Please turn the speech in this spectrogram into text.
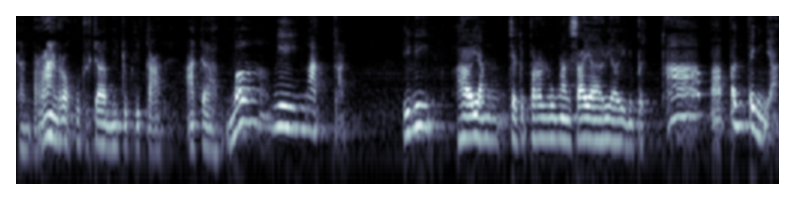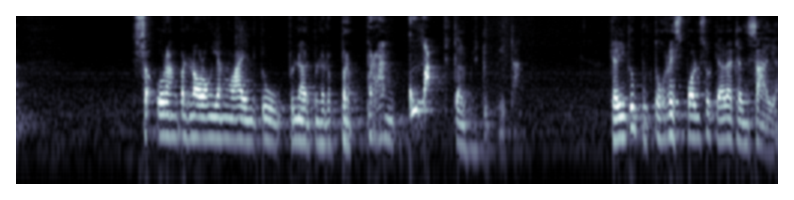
Dan peran roh kudus dalam hidup kita adalah mengingatkan. Ini hal yang jadi perenungan saya hari-hari ini. Betapa pentingnya seorang penolong yang lain itu benar-benar berperan kuat di dalam hidup kita. Dan itu butuh respon saudara dan saya.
